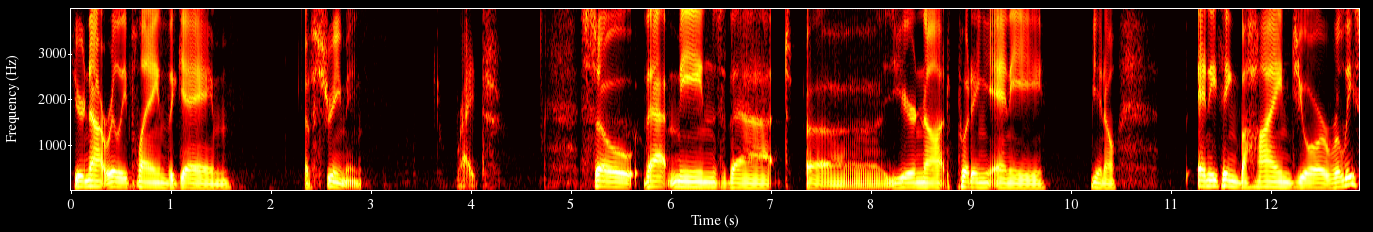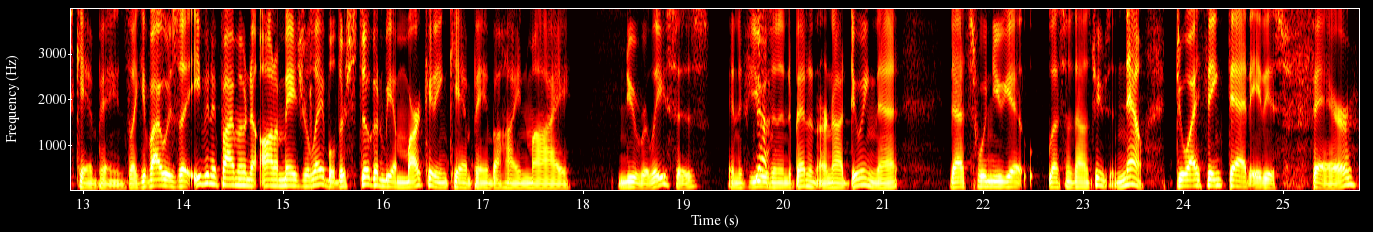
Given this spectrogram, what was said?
you're not really playing the game of streaming. right. So that means that uh, you're not putting any, you know, anything behind your release campaigns. Like if I was, uh, even if I'm on a major label, there's still going to be a marketing campaign behind my new releases. And if you Yeah. as an independent are not doing that, that's when you get less than a thousand streams. Now, do I think that it is fair?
